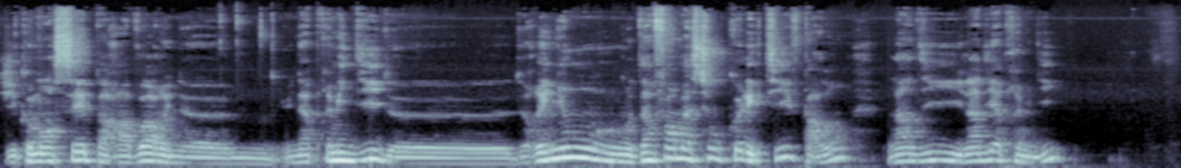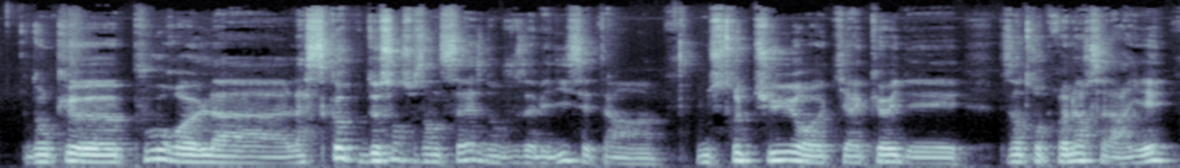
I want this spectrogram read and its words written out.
J'ai commencé par avoir une, après-midi de, réunion d'information collective, pardon, lundi, lundi après-midi, donc euh, pour euh, la, SCOP 276, donc je vous avais dit, c'est une structure qui accueille des, entrepreneurs salariés.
